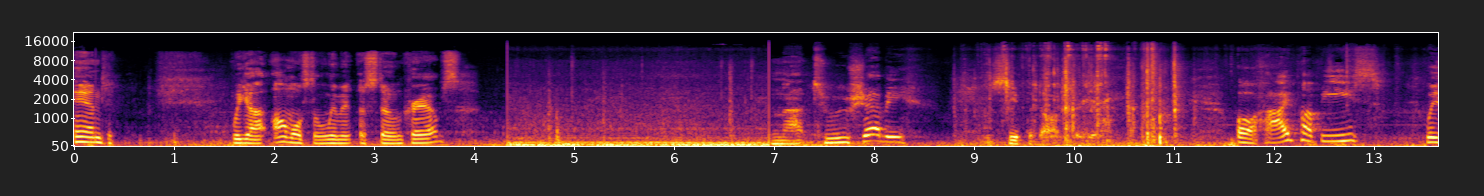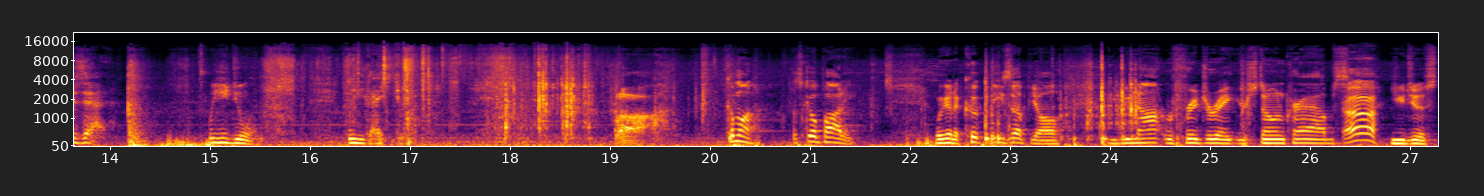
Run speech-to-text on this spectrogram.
And we got almost a limit of stone crabs. Not too shabby. Let's see if the dogs are here. Oh, hi, puppies. What is that? What are you doing? What are you guys doing? Oh, come on, let's go potty. We're gonna cook these up, y'all. You do not refrigerate your stone crabs. Ah. You just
